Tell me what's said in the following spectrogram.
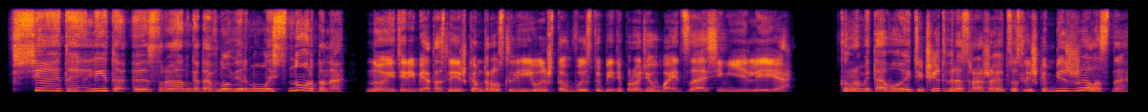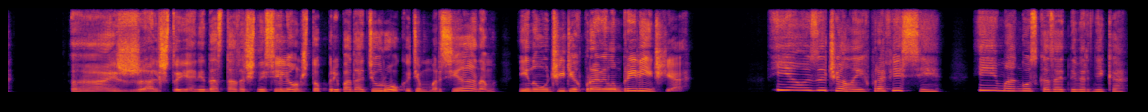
Вся эта элита С-ранга давно вернулась с Нортона, но эти ребята слишком трусливы, чтобы выступить против бойца семьи Лия. Кроме того, эти четверо сражаются слишком безжалостно. Ай, жаль, что я недостаточно силен, чтобы преподать урок этим марсианам и научить их правилам приличия. Я изучала их профессии и могу сказать наверняка.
